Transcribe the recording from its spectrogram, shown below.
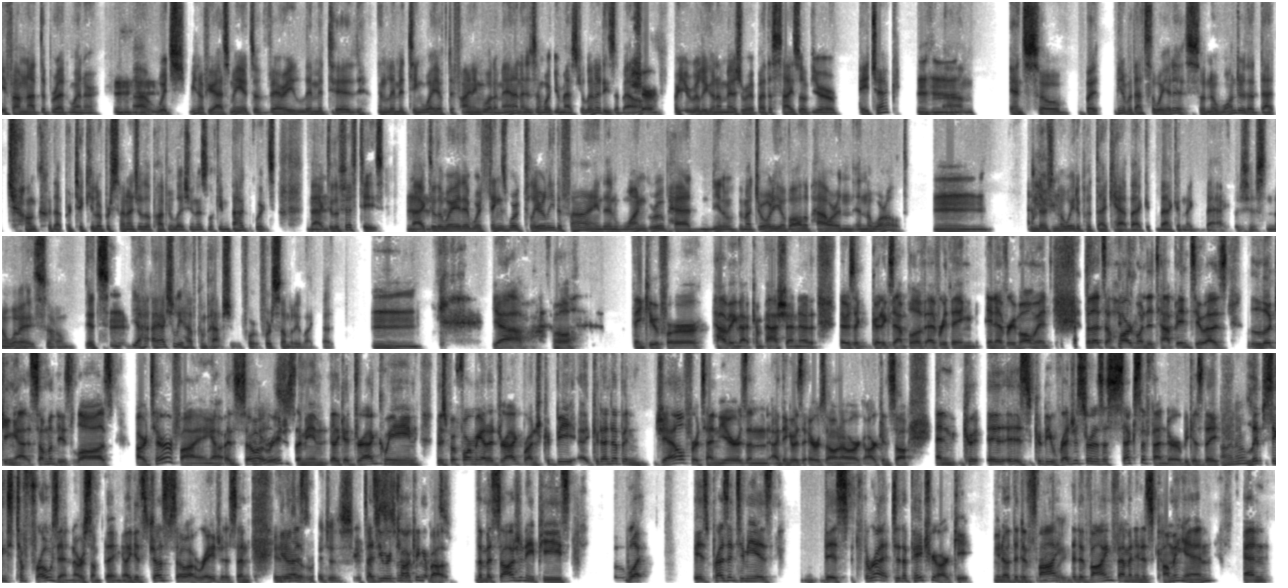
if I'm not the breadwinner? Mhm. uh, which you know if you ask me it's a very limited and limiting way of defining what a man is and what your masculinity is about Sure. are you really going to measure it by the size of your paycheck Mhm. um, and so but you know but that's the way it is so no wonder that that chunk that particular percentage of the population is looking backwards back to the 50s back to the Mhm. way that where things were clearly defined and one group had you know the majority of all the power in, in the world Mm. And there's no way to put that cat back back in the bag. There's just no way. So it's Mm. yeah. I actually have compassion for for somebody like that. Mm. Yeah. Well, thank you for having that compassion. Uh, there's a good example of everything in every moment, but that's a hard one to tap into. I was looking at some of these laws are terrifying. Uh, it's so it outrageous. Is. I mean, like a drag queen who's performing at a drag brunch could be uh, could end up in jail for ten years, and I think it was Arizona or Arkansas, and could is could be registered as a sex offender because they lip synced to Frozen or something. Like it's just so outrageous. And it you know, as, outrageous. It's as you were talking about the misogyny piece, what is present to me is this threat to the patriarchy you know, the exactly. divine the divine feminine is coming in and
